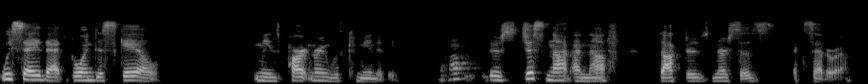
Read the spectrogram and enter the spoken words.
We say that going to scale means partnering with community. Uh-huh. There's just not enough doctors, nurses, etc.,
